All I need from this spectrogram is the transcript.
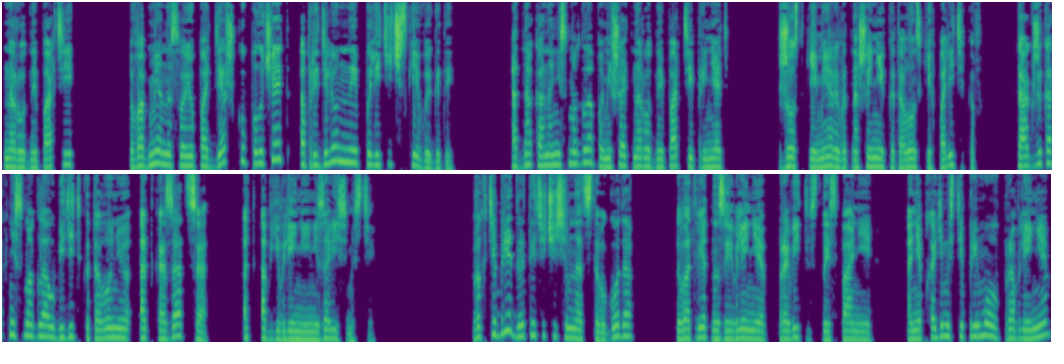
Народной партии, в обмен на свою поддержку получает определенные политические выгоды. Однако она не смогла помешать Народной партии принять жесткие меры в отношении каталонских политиков, так же, как не смогла убедить Каталонию отказаться от объявления независимости. В октябре 2017 года, в ответ на заявление правительства Испании о необходимости прямого правления,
